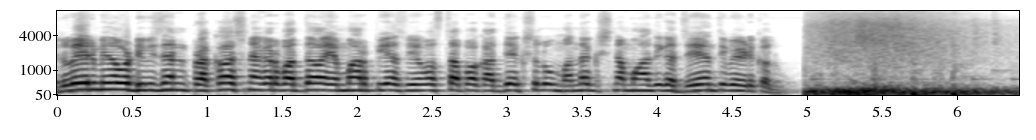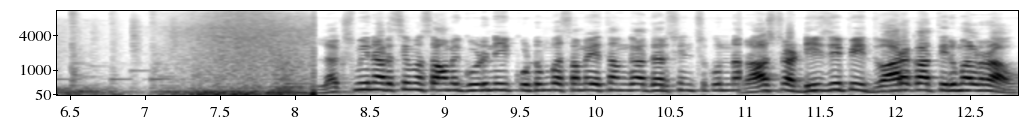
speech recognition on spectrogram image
ఇరవై ఎనిమిదవ డివిజన్ ప్రకాష్ నగర్ వద్ద ఎంఆర్పీఎస్ వ్యవస్థాపక అధ్యక్షులు మందకృష్ణ మాదిగ జయంతి వేడుకలు. లక్ష్మీ నరసింహస్వామి గుడిని కుటుంబ సమేతంగా దర్శించుకున్న రాష్ట్ర డీజీపీ ద్వారకా తిరుమలరావు.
